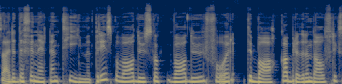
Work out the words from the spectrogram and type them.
så er det definert en timepris på hva du, skal, hva du får tilbake av Brødrene Dal f.eks.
